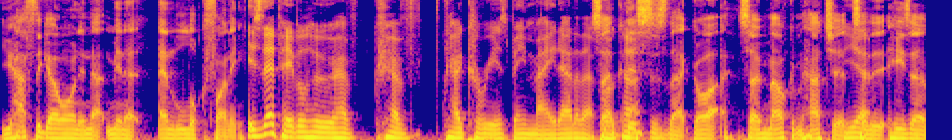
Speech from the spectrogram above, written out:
you have to go on in that minute and look funny. Is there people who have have had careers being made out of that So podcast? this is that guy. So Malcolm Hatchett. Yeah. So th- he's a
